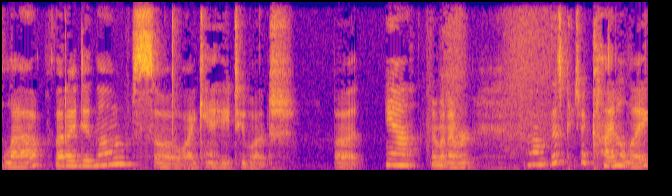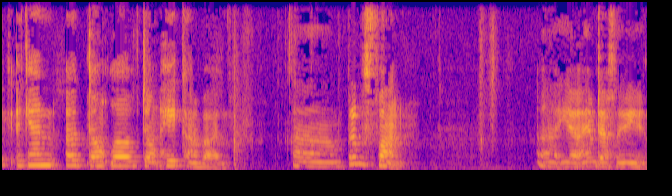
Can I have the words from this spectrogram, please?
lap that I did them, so I can't hate too much. But yeah, or whatever. Um, this page I kind of like. Again, a don't love, don't hate kind of vibe. Um, but it was fun. Uh, yeah, I am definitely,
